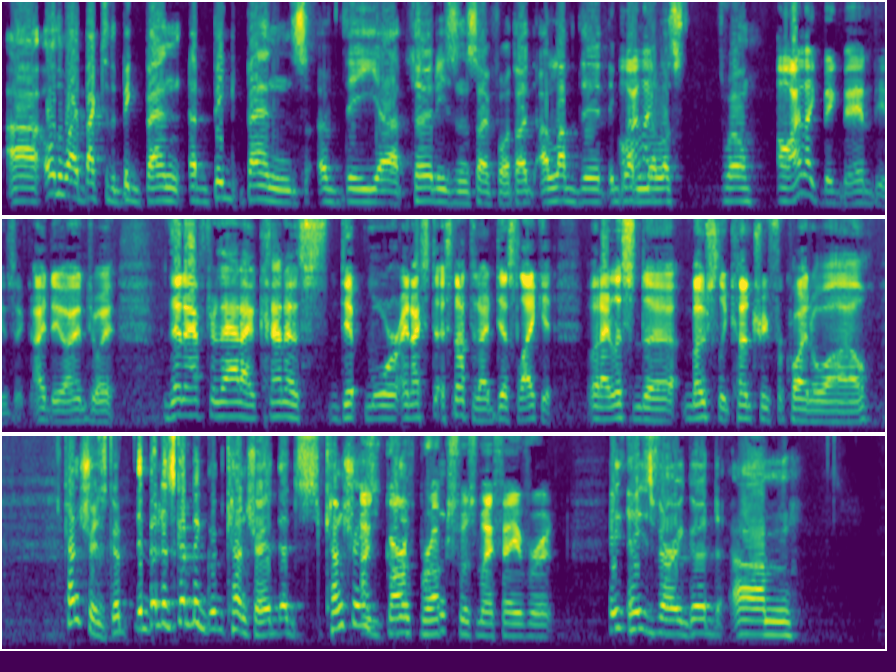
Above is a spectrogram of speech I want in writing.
Uh, all the way back to the big band, uh, big bands of the uh, 30s and so forth. I, I love the the Oh, Glenn like- Miller as well. Oh, I like big band music. I do. I enjoy it. Then after that, I kind of dipped more, and I st- it's not that I dislike it, but I listened to mostly country for quite a while. Country is good, but it's got to be good country. It's country. Uh, Garth Brooks was my favorite. He, he's very good. Um,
